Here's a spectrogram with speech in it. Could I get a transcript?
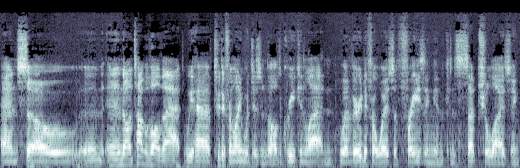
And so, and, and, on top of all that, we have two different languages involved, Greek and Latin, who have very different ways of phrasing and conceptualizing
